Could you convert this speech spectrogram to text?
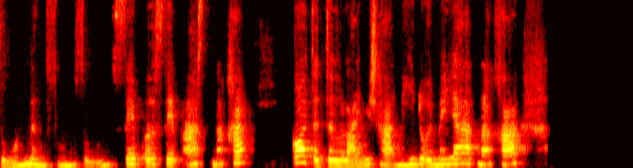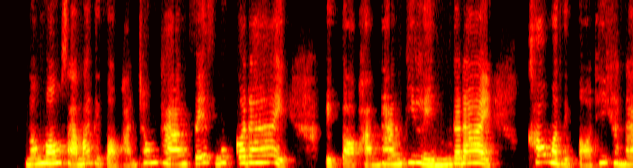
820100 Save Us Save Us นะคะ ก็จะเจอรายวิชานี้โดยไม่ยากนะคะ น้องๆ สามารถติดต่อผ่านช่องทาง Facebook ก็ได้ ติดต่อผ่านทางพี่ลินก็ได้ เข้ามาติดต่อที่คณะ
